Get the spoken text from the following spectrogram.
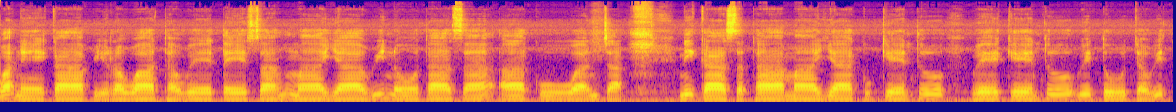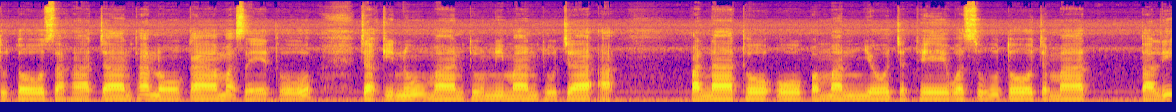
วเนกาปิรวัฏเวเตสังมายาวิโนทาสาอาคูวันจะนิกาสทามายากุเกนทุเวเกนทุวิตุจวิตุโตสหาจารทโนกามเสโท จะกินุมานทุนิมันทุจะอะปนาโทโอปมัญโยจะเทวสุโตจะมาตาลิ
